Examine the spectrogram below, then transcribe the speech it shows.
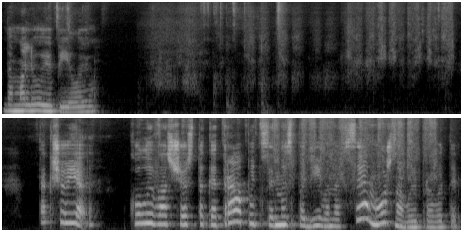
домалюю білою. Так що, я, коли у вас щось таке трапиться, несподіване, все можна виправити.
